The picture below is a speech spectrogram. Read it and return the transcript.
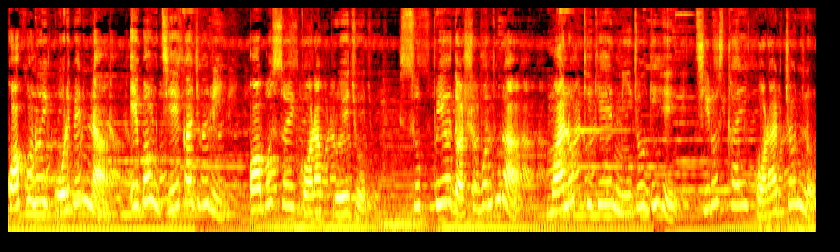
কখনোই করবেন না এবং যে কাজগুলি অবশ্যই করা প্রয়োজন। সুপ্রিয় দর্শক বন্ধুরা, মা নিজ গৃহে চিরস্থায়ী করার জন্য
